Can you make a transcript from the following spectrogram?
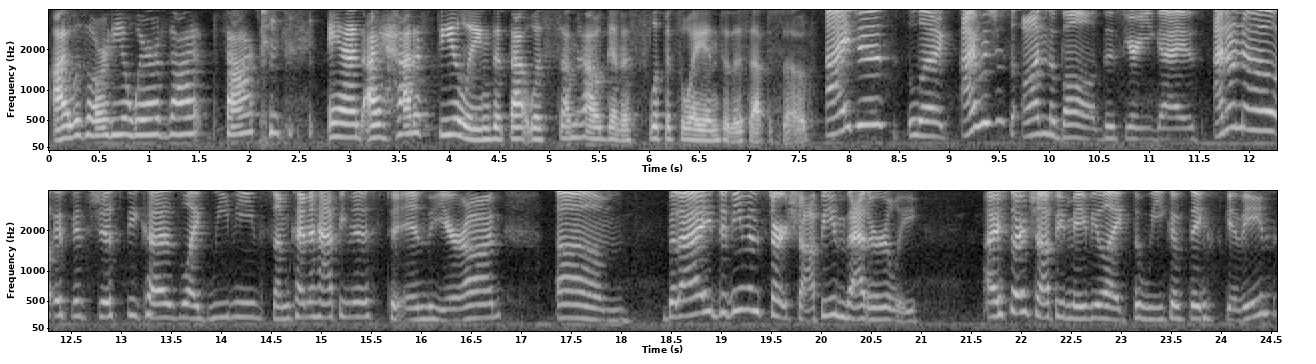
I was already aware of that fact. and I had a feeling that that was somehow going to slip its way into this episode. I just, look, I was just on the ball this year, you guys. I don't know if it's just because, like, we need some kind of happiness to end the year on. Um, but I didn't even start shopping that early. I started shopping maybe like the week of Thanksgiving,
